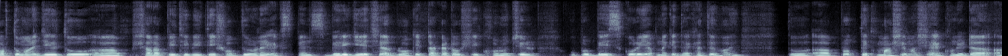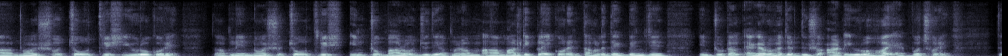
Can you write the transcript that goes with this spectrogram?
বর্তমানে যেহেতু সারা পৃথিবীতে সব ধরনের এক্সপেন্স বেড়ে গিয়েছে, আর ব্লকের টাকাটাও সেই খরচের উপর বেস করেই আপনাকে দেখাতে হয়। তো প্রত্যেক মাসে মাসে এখন এটা নয়শো চৌত্রিশ ইউরো করে তো আপনি নয়শো চৌত্রিশ ইন্টু বারো যদি আপনারা মাল্টিপ্লাই করেন, তাহলে দেখবেন যে ইন টোটাল এগারো হাজার দুশো আট ইউরো হয় এক বছরে। তো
